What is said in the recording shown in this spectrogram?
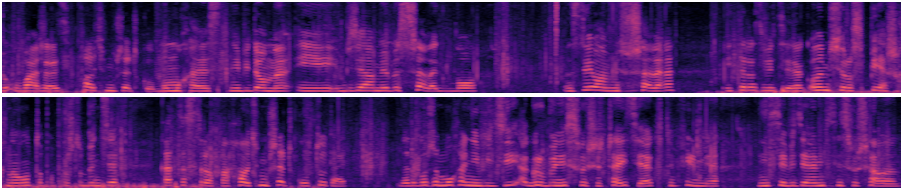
Muszę uważać. Chodź, muszeczku, bo mucha jest niewidomy i widziałam je bez szelek, bo zdjęłam już szele i teraz wiecie, jak one mi się rozpierzchną, to po prostu będzie katastrofa. Chodź, muszeczku, tutaj. Dlatego, że mucha nie widzi, a gruby nie słyszy. Czajcie, jak w tym filmie. Nic nie widziałem, nic nie słyszałem.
